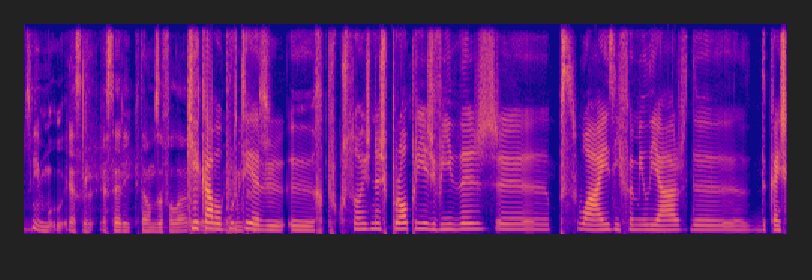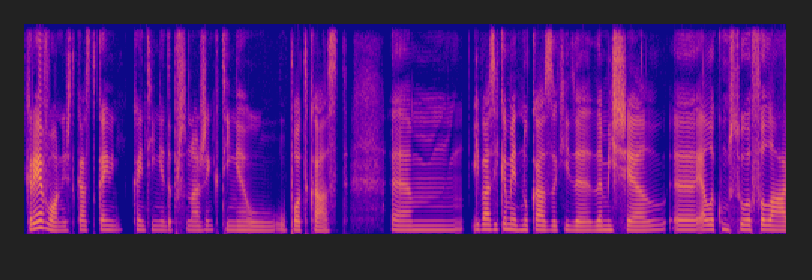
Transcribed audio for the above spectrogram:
Sim, essa a série que estávamos a falar. que é- acaba é por muito ter eh, repercussões nas próprias vidas eh, pessoais e familiares de, de quem escreve, ou neste caso de quem, quem tinha, da personagem que tinha o, o podcast. Um, e basicamente, no caso aqui da, da Michelle, eh, ela começou a falar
